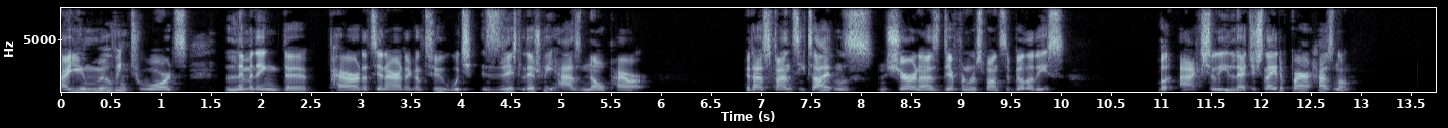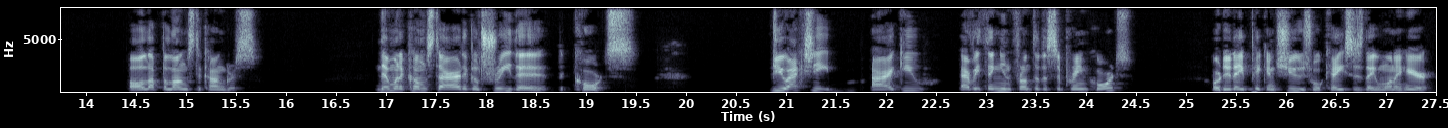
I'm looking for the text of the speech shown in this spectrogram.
Are you moving towards limiting the power that's in Article 2, which literally has no power? It has fancy titles, and sure, it has different responsibilities, but actually legislative power has none. All that belongs to Congress. Then when it comes to Article 3, the, the courts, do you actually argue everything in front of the Supreme Court? Or do they pick and choose what cases they want to hear?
